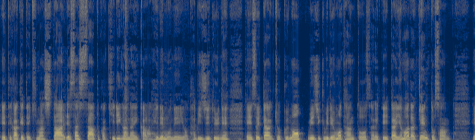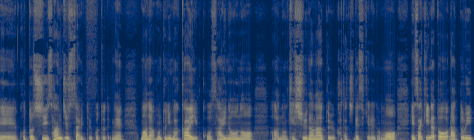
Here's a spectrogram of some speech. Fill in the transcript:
えー、手掛けてきました。優しさとかキリがないから、ヘレもねえよ、旅路というね、えー、そういった曲のミュージックビデオも担当されていた山田健人さん、えー、今年30歳ということでね、まだ本当に若い、こう、才能の、あの、結集だなという形ですけれども、え、最近だと、ラッドウィッ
